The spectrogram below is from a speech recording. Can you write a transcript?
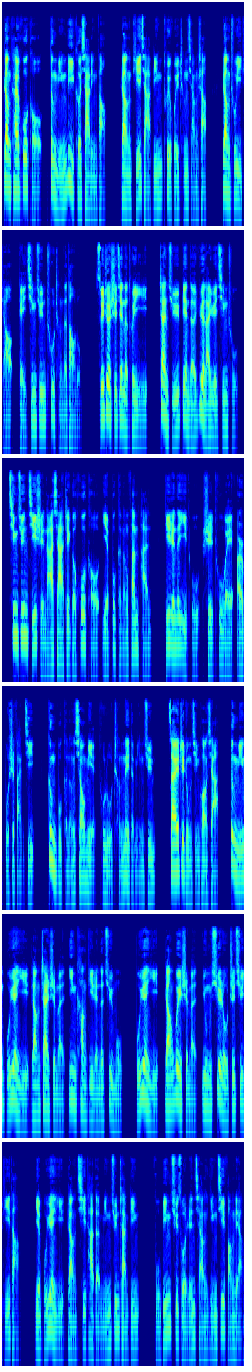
让开豁口，邓明立刻下令道：“让铁甲兵退回城墙上。”让出一条给清军出城的道路。随着时间的推移，战局变得越来越清楚。清军即使拿下这个豁口，也不可能翻盘。敌人的意图是突围，而不是反击，更不可能消灭突入城内的明军。在这种情况下，邓明不愿意让战士们硬抗敌人的巨木，不愿意让卫士们用血肉之躯抵挡，也不愿意让其他的明军战兵、府兵去做人墙迎击房梁。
